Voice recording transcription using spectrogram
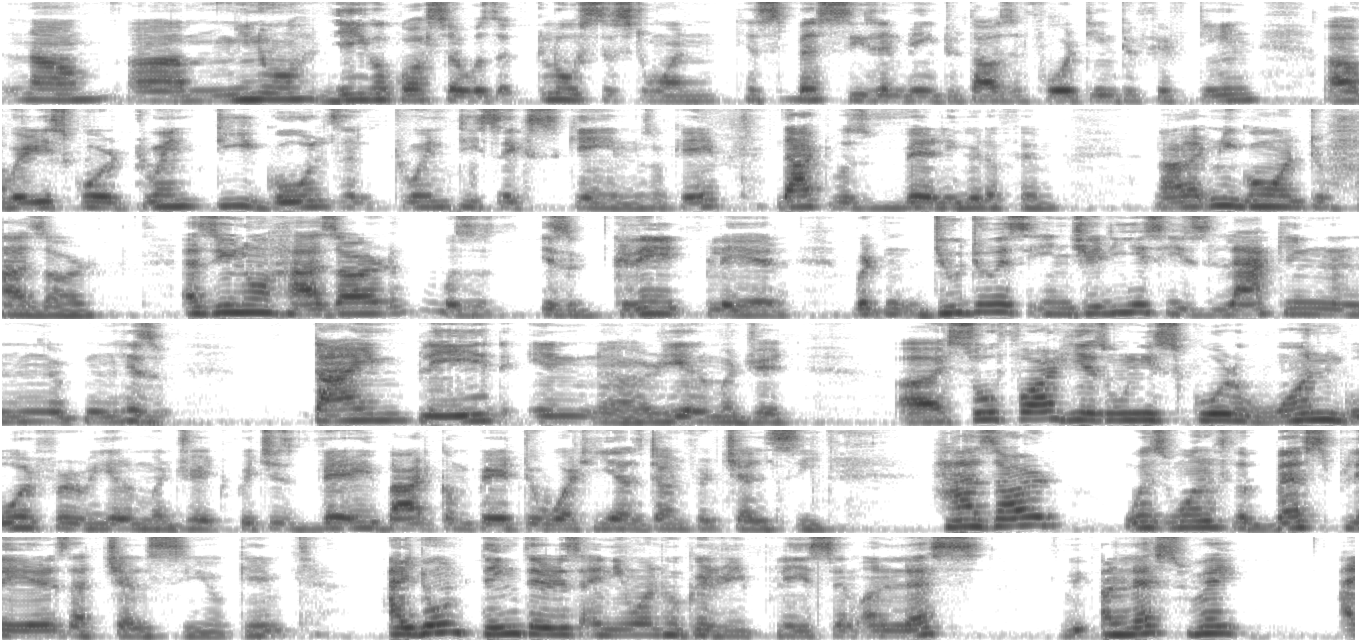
Now um, you know Diego Costa was the closest one his best season being 2014 to 15 uh, where he scored 20 goals in 26 games okay that was very good of him now let me go on to Hazard as you know Hazard was is a great player but due to his injuries he's lacking mm, his time played in uh, Real Madrid. Uh, so far, he has only scored one goal for Real Madrid, which is very bad compared to what he has done for Chelsea. Hazard was one of the best players at Chelsea. Okay, I don't think there is anyone who could replace him unless we unless we.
